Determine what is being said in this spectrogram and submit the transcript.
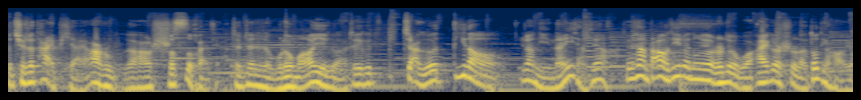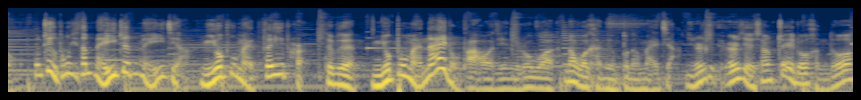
这确实太便宜，二十五个好像十四块钱，这真是五六毛一个，这个价格低到让你难以想象。就像打火机这东西，有时候就我挨个试了，都挺好用的。那这个东西它没真没假，你又不买 Vapor，对不对？你又不买那种打火机，你说我那我肯定不能买假。你而且而且像这种很多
